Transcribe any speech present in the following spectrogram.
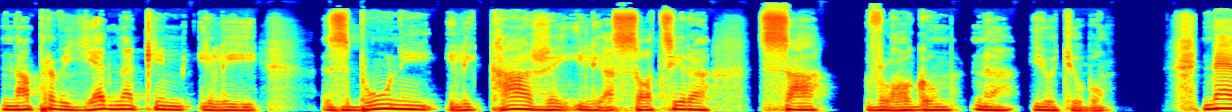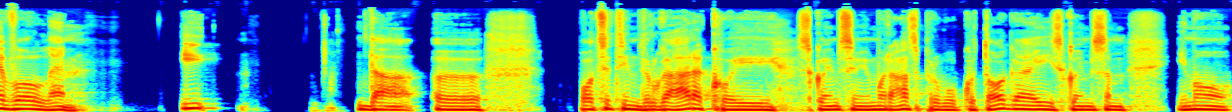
napravi jednakim ili zbuni ili kaže ili asocira sa vlogom na YouTube-u. Ne volem. I da uh, podsjetim drugara koji, s kojim sam imao raspravu oko toga i s kojim sam imao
